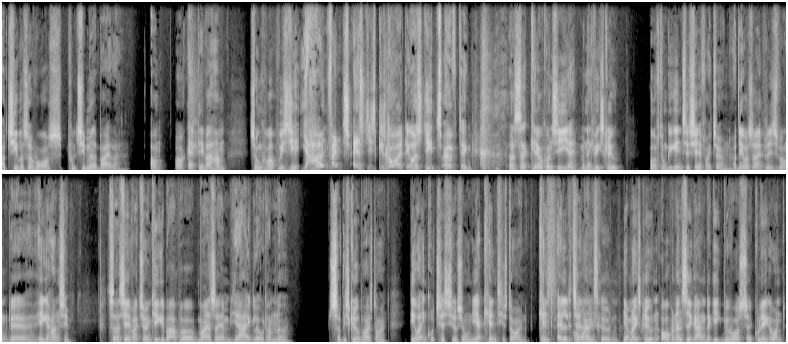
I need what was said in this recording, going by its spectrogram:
og tipper så vores politimedarbejder om, okay. at det var ham. Så hun kom op og siger, jeg har en fantastisk historie, det var Stig Tøfting. og så kan jeg jo kun sige, ja, men den kan vi ikke skrive. Hvorfor hun gik ind til chefredaktøren, og det var så på det tidspunkt øh, ikke Hansi. Så chefredaktøren kiggede bare på mig og sagde, jeg har ikke lovet ham noget. Så vi skriver bare historien. Det var en grotesk situation. Jeg kendte historien. Kendte yes. alle detaljerne. Og må ikke skrive den. Jeg må ikke skrive den. Over på den anden side af gangen, der gik vi vores øh, kollega rundt,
